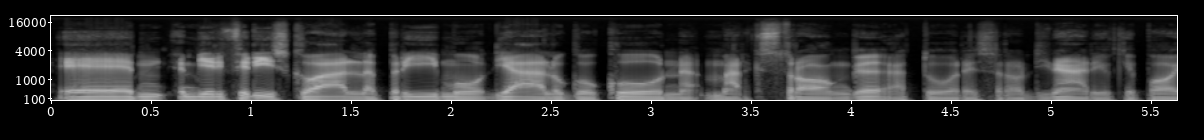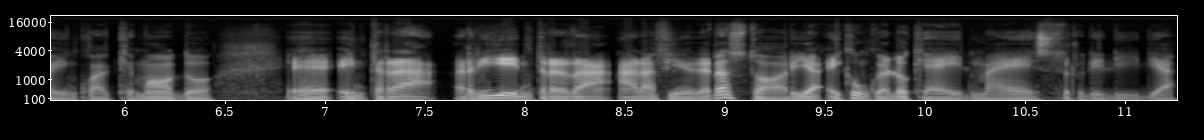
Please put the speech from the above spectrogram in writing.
Eh, mi riferisco al primo dialogo con Mark Strong, attore straordinario che poi in qualche modo eh, entrerà, rientrerà alla fine della storia, e con quello che è il maestro di Lidia.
